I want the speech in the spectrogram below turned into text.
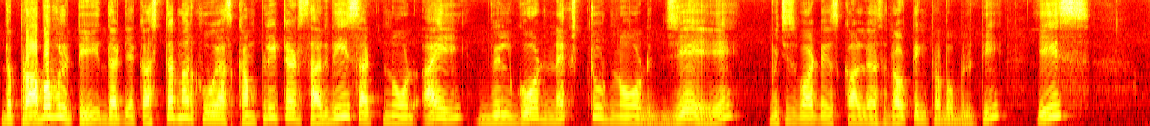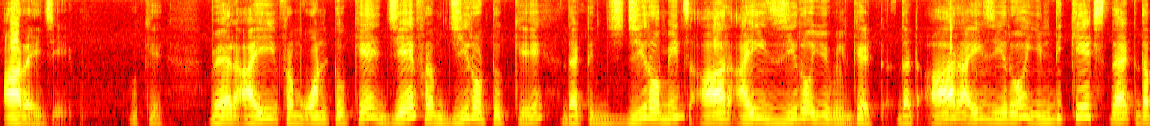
the probability that a customer who has completed service at node i will go next to node j which is what is called as routing probability is Rij. Okay where i from 1 to k, j from 0 to k that 0 means r i 0 you will get that r i 0 indicates that the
